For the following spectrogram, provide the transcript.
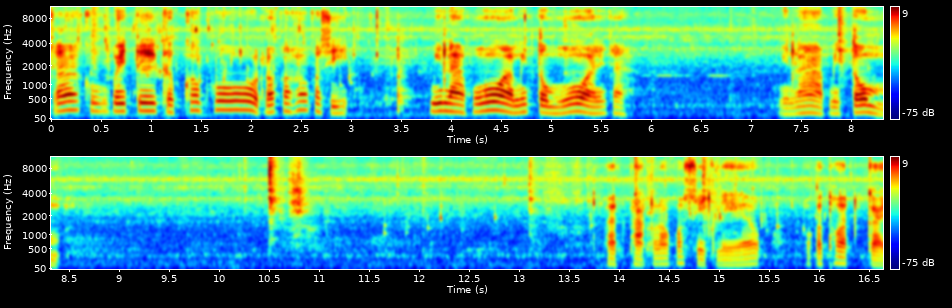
สาคูใบเตยกับข้าวโพด แล้วก็ข้าวกะสิ มีลาบงัวมีต้มงัวนี่จ้ะ มีลาบ มีต้ม ผัดผักเราก็เสร็จแล้ว เราก็ทอดไก่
